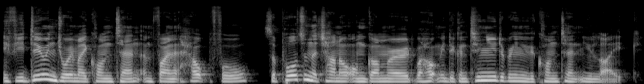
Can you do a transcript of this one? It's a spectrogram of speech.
If you do enjoy my content and find it helpful, supporting the channel on Gumroad will help me to continue to bring you the content you like.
